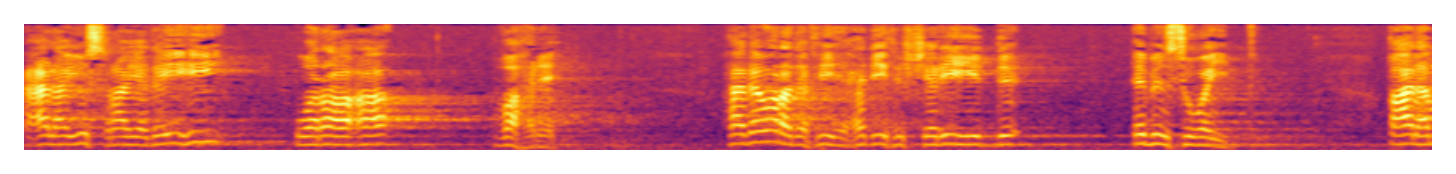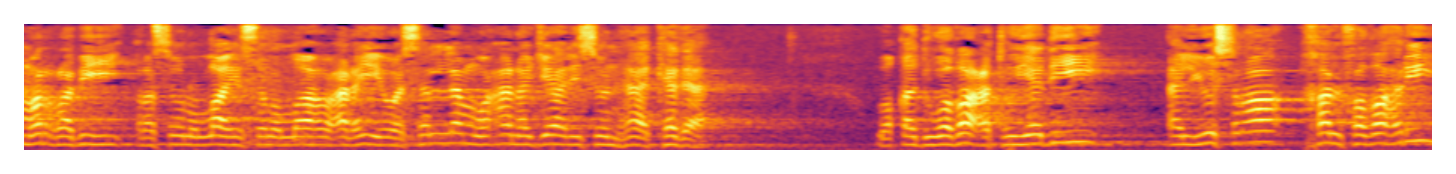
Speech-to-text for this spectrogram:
على يسرى يديه وراء ظهره. هذا ورد فيه حديث الشريد ابن سويد. قال مر بي رسول الله صلى الله عليه وسلم وأنا جالس هكذا وقد وضعت يدي اليسرى خلف ظهري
